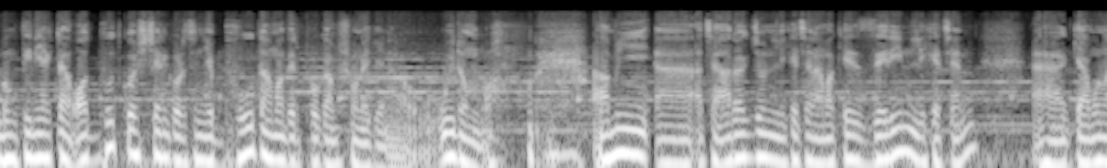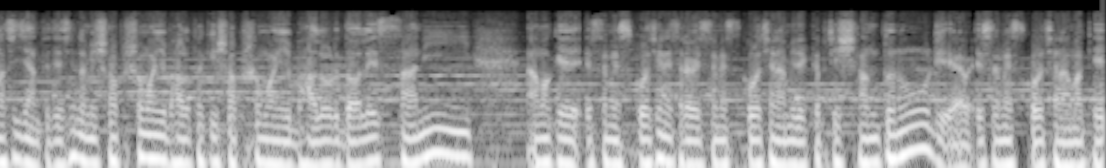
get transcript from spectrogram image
এবং তিনি একটা অদ্ভুত কোয়েশ্চেন করেছেন যে, ভূত আমাদের প্রোগ্রাম শোনে কিনা? উই ডোন্ট নো আমি আচ্ছা আরও একজন লিখেছেন, আমাকে জেরিন লিখেছেন। কেমন আছি জানতে চেয়েছেন আমি সবসময় ভালো থাকি, সবসময় ভালোর দলে। সানি আমাকে এস এম এস করেছেন, এছাড়াও এস এম এস করেছেন, আমি দেখতে পাচ্ছি শান্তনু এস এম এস করেছেন আমাকে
